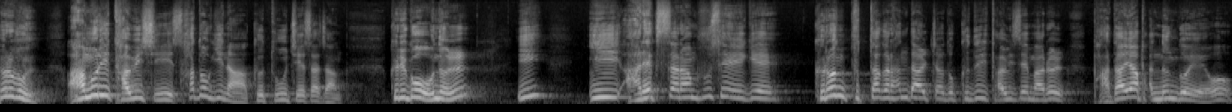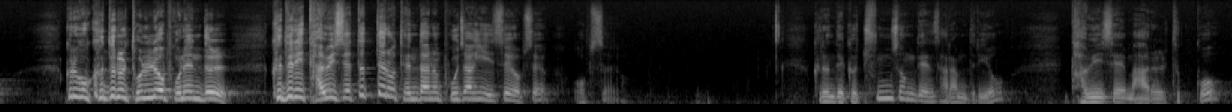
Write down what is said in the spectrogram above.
여러분 아무리 다윗이 사독이나 그 두 제사장 그리고 오늘 이, 이 아렉 사람 후세에게 그런 부탁을 한다 할지라도 그들이 다윗의 말을 받아야 받는 거예요. 그리고 그들을 돌려 보낸들 그들이 다윗의 뜻대로 된다는 보장이 있어요, 없어요? 없어요. 그런데 그 충성된 사람들이요 다윗의 말을 듣고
